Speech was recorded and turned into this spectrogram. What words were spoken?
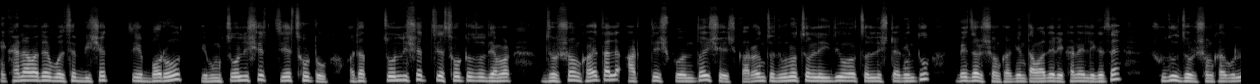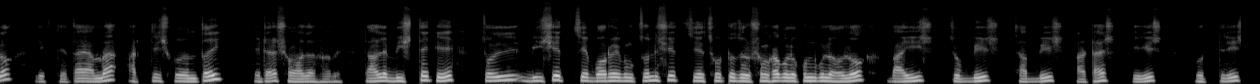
এখানে আমাদের বলছে বিশের চেয়ে বড় এবং চল্লিশের চেয়ে ছোট। অর্থাৎ চল্লিশের চেয়ে ছোট যদি আমার জোর সংখ্যা হয়, তাহলে আটত্রিশ পর্যন্তই শেষ। কারণ যদি উনচল্লিশ দিয়ে উনচল্লিশটা কিন্তু বেজোর সংখ্যা। কিন্তু আমাদের এখানে লিখেছে শুধু জোর সংখ্যাগুলো লিখতে। তাই আমরা আটত্রিশ পর্যন্তই এটার সমাধান হবে। তাহলে বিশ থেকে চল্লিশ বিশের চেয়ে বড় এবং চল্লিশের চেয়ে ছোট জোর সংখ্যাগুলো কোনগুলো হলো? বাইশ, চব্বিশ, ছাব্বিশ, আঠাশ, তিরিশ, বত্রিশ,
